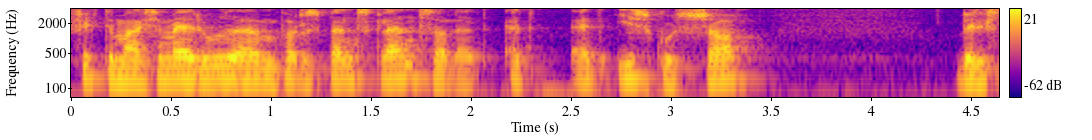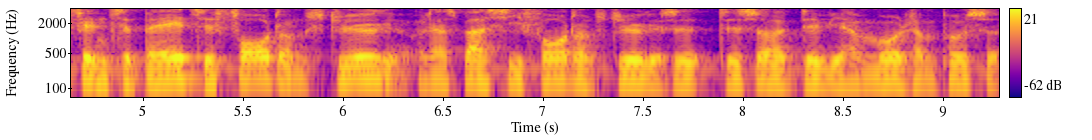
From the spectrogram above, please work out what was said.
fik det maksimalt ud af ham på det spanske landshold, at, at, at Isco så vil finde tilbage til fordoms styrke, og lad os bare sige fordoms styrke, så det er så det, vi har målt ham på så,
